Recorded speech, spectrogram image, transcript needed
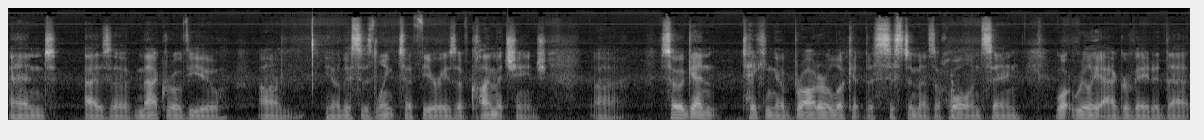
and as a macro view, um, you know, this is linked to theories of climate change. Uh, so again, taking a broader look at the system as a whole and saying what really aggravated that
